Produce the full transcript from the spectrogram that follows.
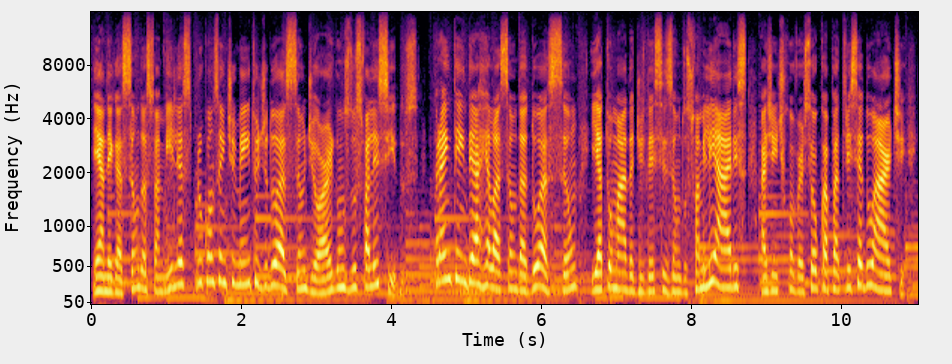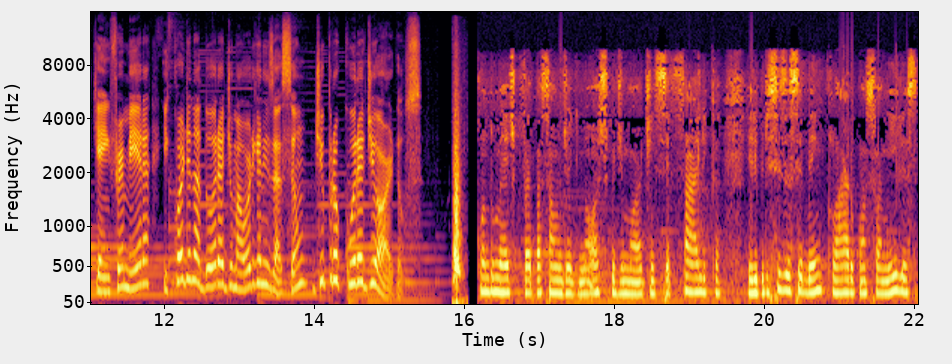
é a negação das famílias para o consentimento de doação de órgãos dos falecidos. Para entender a relação da doação e a tomada de decisão dos familiares, a gente conversou com a Patrícia Duarte, que é enfermeira e coordenadora de uma organização de procura de órgãos. Quando o médico vai passar um diagnóstico de morte encefálica, ele precisa ser bem claro com as famílias,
